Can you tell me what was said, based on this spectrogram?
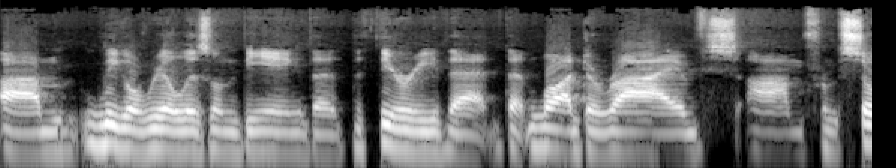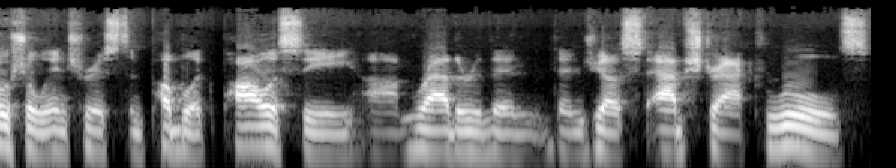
Um, legal realism being the, the theory that, that law derives um, from social interests and public policy um, rather than, than just abstract rules.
